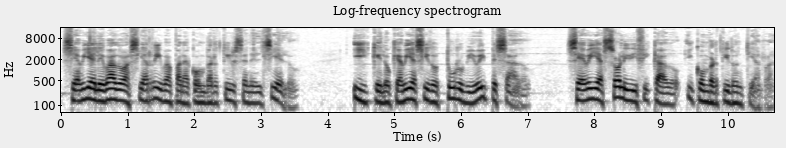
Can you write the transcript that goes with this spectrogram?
se había elevado hacia arriba para convertirse en el cielo, y que lo que había sido turbio y pesado se había solidificado y convertido en tierra.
